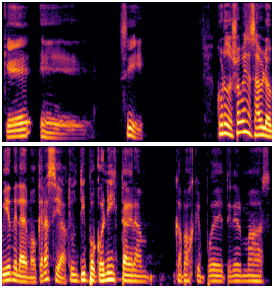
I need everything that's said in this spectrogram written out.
que eh, sí, Gordo, yo a veces hablo bien de la democracia. que un tipo con Instagram capaz que puede tener más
